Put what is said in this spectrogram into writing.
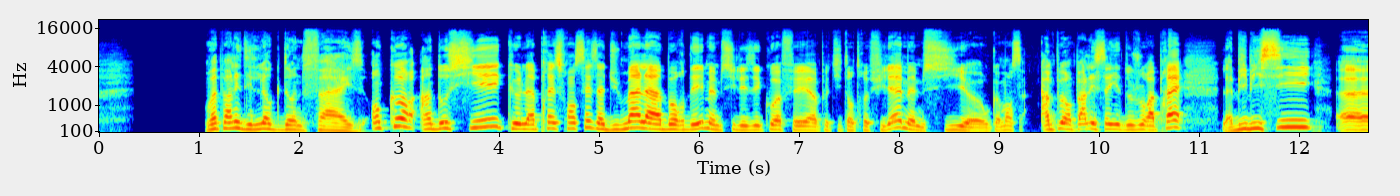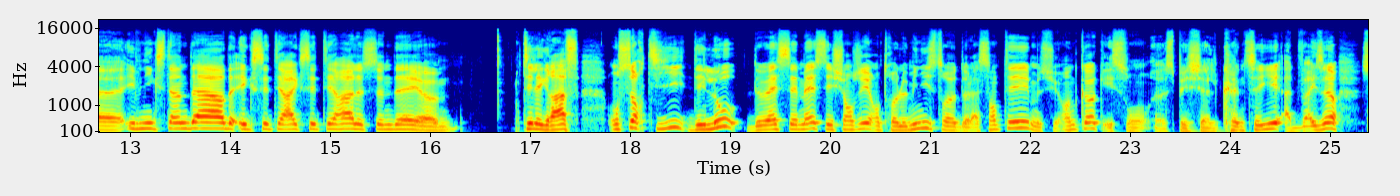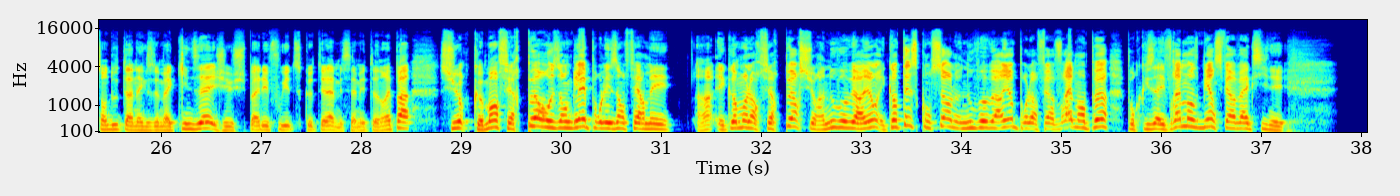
On va parler des lockdown files. Encore un dossier que la presse française a du mal à aborder, même si les échos a fait un petit entrefilet, même si euh, on commence un peu à en parler, ça y est, deux jours après. La BBC, euh, Evening Standard, etc., etc., le Sunday euh, Telegraph ont sorti des lots de SMS échangés entre le ministre de la Santé, M. Hancock, et son euh, spécial conseiller, advisor, sans doute un ex de McKinsey, je ne suis pas allé fouiller de ce côté-là, mais ça m'étonnerait pas, sur comment faire peur aux Anglais pour les enfermer. hein, et comment leur faire peur sur un nouveau variant Et quand est-ce qu'on sort le nouveau variant pour leur faire vraiment peur, pour qu'ils aillent vraiment bien se faire vacciner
